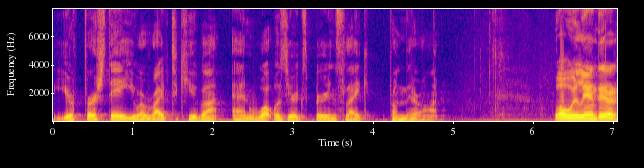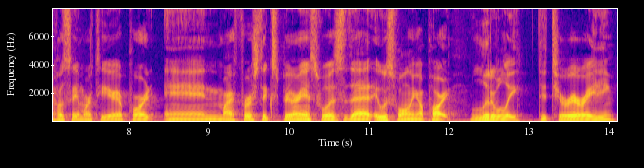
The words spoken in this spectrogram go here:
your first day you arrived to Cuba, and what was your experience like from there on? Well, we landed at Jose Marti Airport, and my first experience was that it was falling apart, literally deteriorating.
